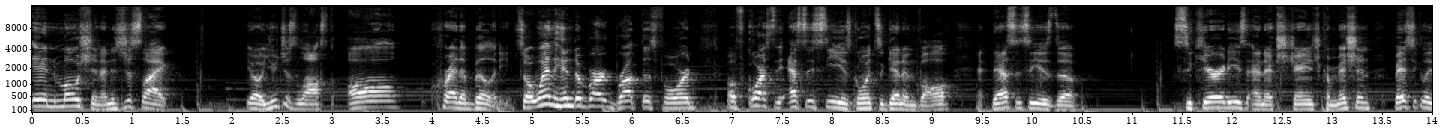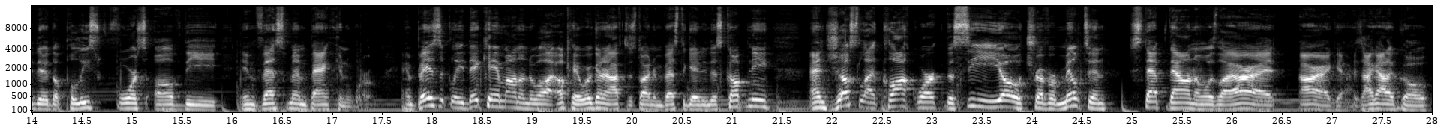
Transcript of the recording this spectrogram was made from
in motion, and it's just like, yo, you just lost all credibility. So when Hindenburg brought this forward, of course the SEC is going to get involved. The SEC is the Securities and Exchange Commission. Basically, they're the police force of the investment banking world. And basically, they came out and they were like, okay, we're going to have to start investigating this company. And just like clockwork, the CEO, Trevor Milton, stepped down and was like, all right, all right, guys, I got to go.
